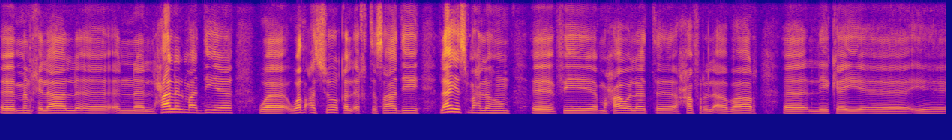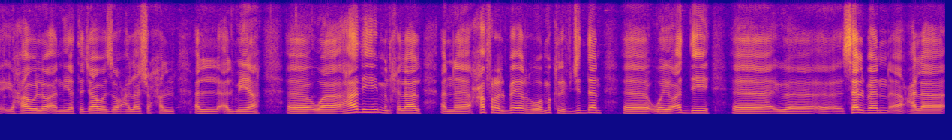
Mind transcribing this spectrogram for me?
من خلال أن الحالة المادية ووضع السوق الاقتصادي لا يسمح لهم في محاولة حفر الآبار لكي يحاولوا أن يتجاوزوا على شح المياه. وهذه من خلال أن حفر البئر هو مكلف جدا آه، ويؤدي آه، آه، سلبا على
